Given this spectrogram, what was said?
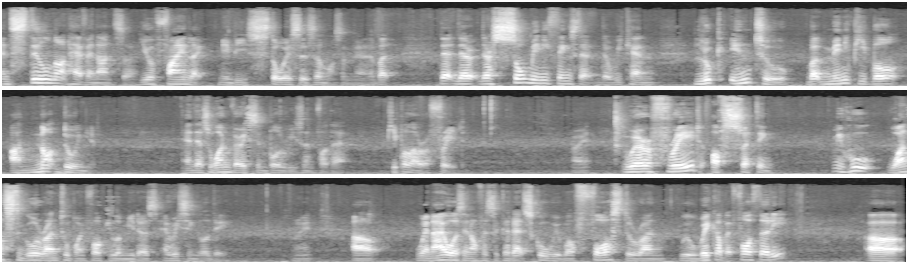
and still not have an answer. You'll find like maybe stoicism or something like that. But there, there, there are so many things that, that we can look into, but many people are not doing it. And there's one very simple reason for that. People are afraid. Right? We're afraid of sweating. I mean, who wants to go run 2.4 kilometers every single day? Right? Uh, when I was in officer cadet school, we were forced to run. We'll wake up at 4.30, uh,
